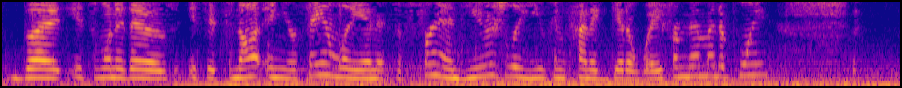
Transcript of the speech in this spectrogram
But it's one of those, if it's not in your family and it's a friend, usually you can kind of get away from them at a point.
